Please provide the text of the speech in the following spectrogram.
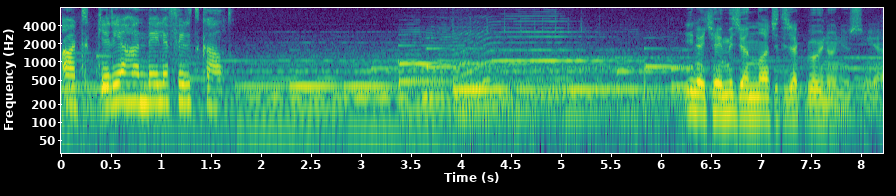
Artık geriye Hande ile Ferit kaldı. Yine kendi canını acıtacak bir oyun oynuyorsun ya.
